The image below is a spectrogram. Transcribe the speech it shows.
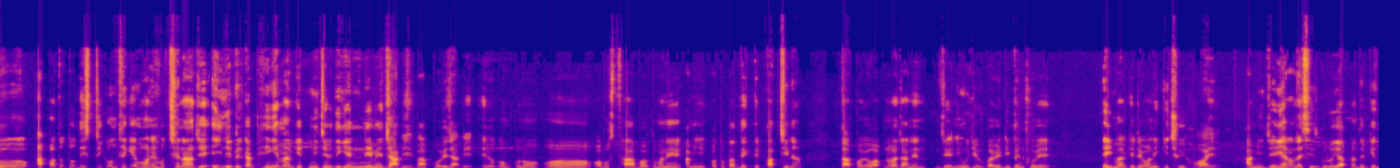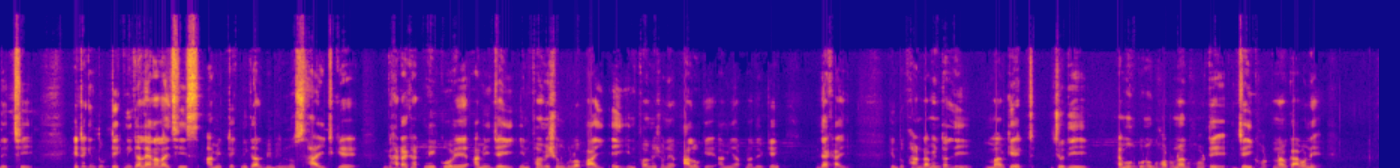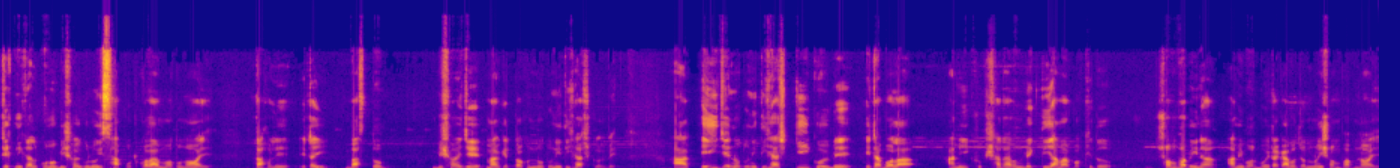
আপাতত দৃষ্টিকোণ থেকে মনে হচ্ছে না যে এই লেভেলটা ভেঙে মার্কেট নিচের দিকে নেমে যাবে বা পড়ে যাবে। এরকম কোনো অবস্থা বর্তমানে আমি অতটা দেখতে পাচ্ছি না। তারপরেও আপনারা জানেন যে নিউজের উপরে ডিপেন্ড করে এই মার্কেটে অনেক কিছুই হয়। আমি যেই অ্যানালাইসিসগুলোই আপনাদেরকে দিচ্ছি এটা কিন্তু টেকনিক্যাল অ্যানালাইসিস আমি টেকনিক্যাল বিভিন্ন সাইটকে ঘাটাঘাটনি করে আমি যেই ইনফরমেশনগুলো পাই, এই ইনফরমেশনের আলোকে আমি আপনাদেরকে দেখাই। কিন্তু ফান্ডামেন্টালি মার্কেট যদি এমন কোনো ঘটনা ঘটে, যেই ঘটনার কারণে টেকনিক্যাল কোনো বিষয়গুলোই সাপোর্ট করার মতো নয়, তাহলে এটাই বাস্তব বিষয় যে মার্কেট তখন নতুন ইতিহাস করবে। আর এই যে নতুন ইতিহাস কি করবে, এটা বলা আমি খুব সাধারণ ব্যক্তি, আমার পক্ষে তো সম্ভবই না। আমি বলব এটা কারোর জন্যই সম্ভব নয়।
